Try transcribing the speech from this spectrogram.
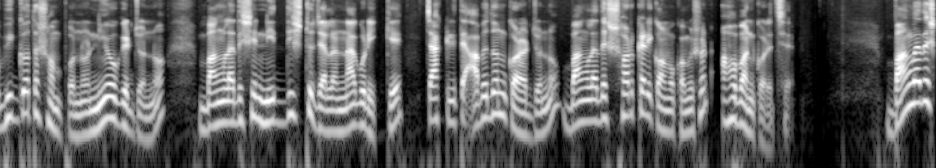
অভিজ্ঞতা সম্পন্ন নিয়োগের জন্য বাংলাদেশের নির্দিষ্ট জেলার নাগরিককে চাকরিতে আবেদন করার জন্য বাংলাদেশ সরকারি কর্মকমিশন আহ্বান করেছে। বাংলাদেশ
